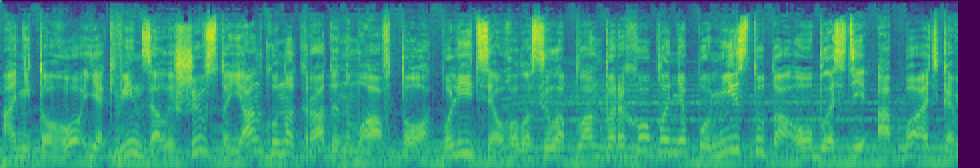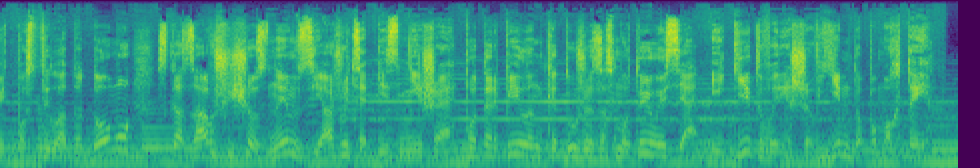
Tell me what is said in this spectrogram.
ані того, як він залишив стоянку на краденому авто. Поліція оголосила план перехоплення по місту та області, а батька відпустила додому, сказавши, що з ним зв'яжуться пізніше. Потерпіленки дуже засмутилися, і кіт вирішив їм допомогти.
